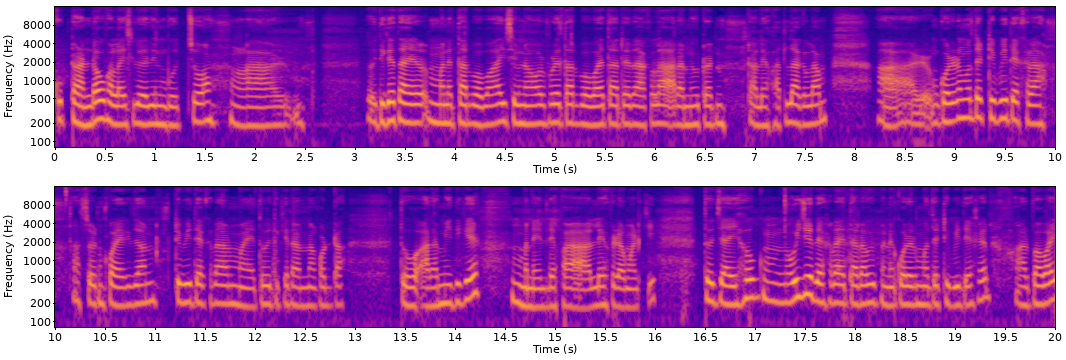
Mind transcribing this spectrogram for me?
খুব ঠান্ডাও ফেলাইছিল এদিন, বুঝছ? আর ওইদিকে তাই মানে তার বাবা আইসি নেওয়ার পরে তার বাবাই তারে রাখলা আর আমি ওটা টালে ভাত লাগলাম। আর ঘরের মধ্যে টিভি দেখরা আসুন কয়েকজন, টিভি দেখরা আর মায়ে তো ওইদিকে রান্না করটা তো আর আমি এদিকে মানে লেফা লেফরাম আর কি। তো যাই হোক, ওই যে দেখরাই তারা ওই মানে ঘরের মধ্যে টিভি দেখে, আর বাবাই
